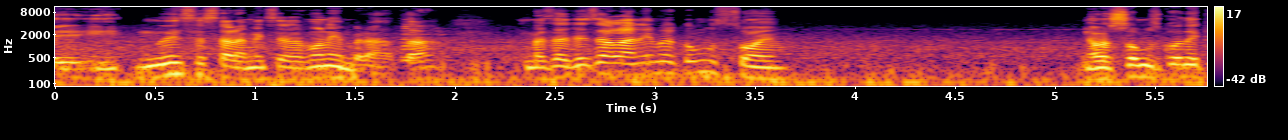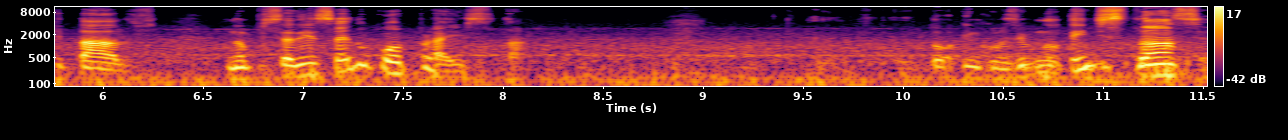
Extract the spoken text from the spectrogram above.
e não necessariamente elas vão lembrar, tá? Mas às vezes ela lembra como sonho. Nós somos conectados. Não precisa nem sair do corpo para isso, tá? Tô, inclusive não tem distância.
